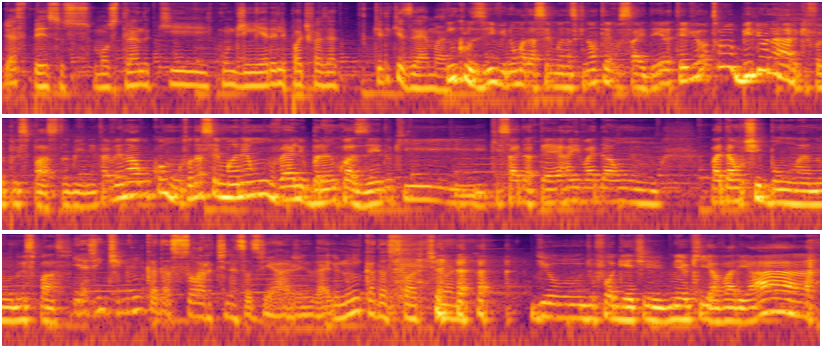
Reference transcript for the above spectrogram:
Jeff Bezos mostrando que com dinheiro ele pode fazer o que ele quiser, mano. Inclusive, numa das semanas que não teve o saideira, teve outro bilionário que foi pro espaço também, né? Tá vendo algo comum. Toda semana é um velho branco azedo que, que sai da Terra e vai dar um vai dar um tibum lá no, no espaço. E a gente nunca dá sorte nessas viagens, velho. Nunca dá sorte, mano. de um, de um foguete meio que avariar.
